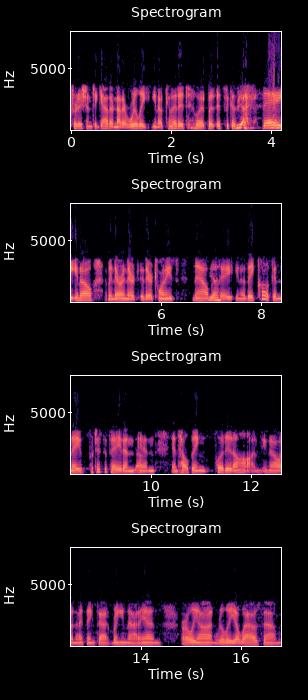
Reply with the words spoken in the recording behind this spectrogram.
tradition together. Now they're really, you know, committed to it, but it's because they, you know, I mean, they're in their their 20s now, but yeah. they, you know, they cook and they participate and yeah. and and helping put it on, you know, and I think that bringing that in early on really allows them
